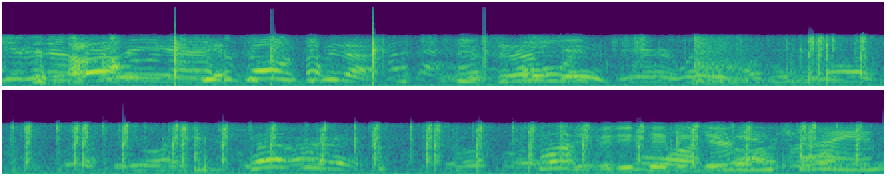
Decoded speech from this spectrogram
Give it up oh, over here. Keep going, give me that. Keep going. Here, wait, I'll give you one. Cover it. Are you videotaping, dear? Yeah, I'm trying.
